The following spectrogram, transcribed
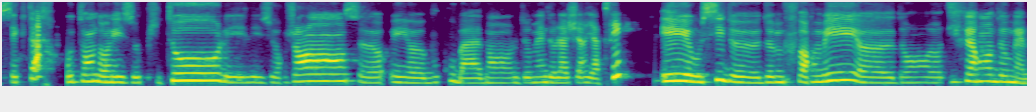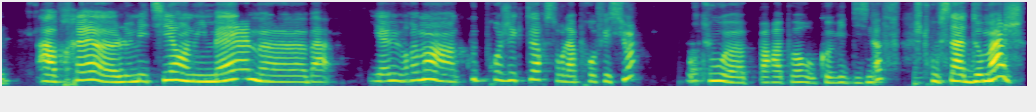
secteurs, autant dans les hôpitaux, les, urgences et beaucoup bah, dans le domaine de la gériatrie, et aussi de, de me former dans différents domaines. Après, euh, le métier en lui-même, euh, bah, il y a eu vraiment un coup de projecteur sur la profession, surtout euh, par rapport au Covid-19. Je trouve ça dommage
